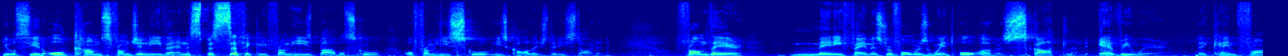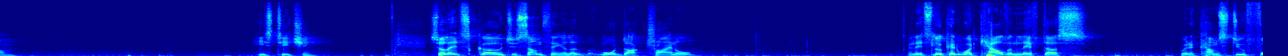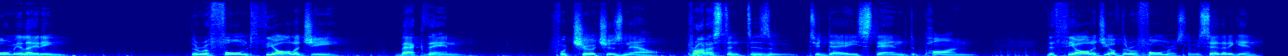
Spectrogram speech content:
you will see it all comes from Geneva and specifically from his Bible school or from his school, his college that he started. From there, many famous reformers went all over Scotland, everywhere they came from his teaching. So let's go to something a little bit more doctrinal. And let's look at what Calvin left us when it comes to formulating the Reformed theology back then for churches now. Protestantism today stands upon the theology of the Reformers. Let me say that again.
